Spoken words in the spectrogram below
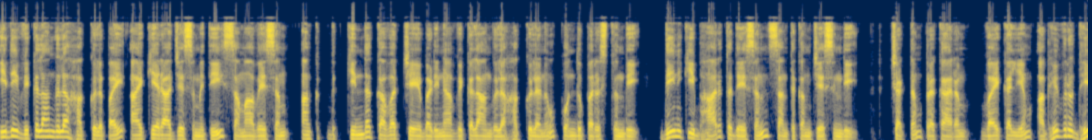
ఇది వికలాంగుల హక్కులపై ఐక్యరాజ్యసమితి సమావేశం అంక్ కింద కవర్ చేయబడిన వికలాంగుల హక్కులను పొందుపరుస్తుంది. దీనికి భారతదేశం సంతకం చేసింది. చట్టం ప్రకారం వైకల్యం అభివృద్ధి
